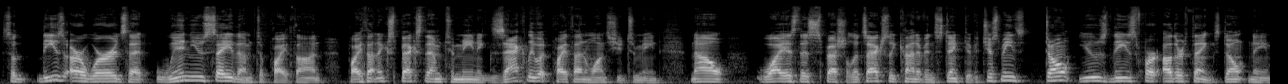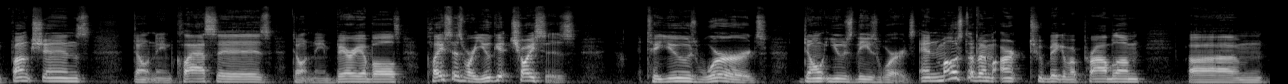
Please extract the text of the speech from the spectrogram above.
So these are words that when you say them to Python, Python expects them to mean exactly what Python wants you to mean. Now, why is this special? It's actually kind of instinctive. It just means don't use these for other things. Don't name functions, don't name classes, don't name variables. Places where you get choices to use words, don't use these words. And most of them aren't too big of a problem. Um,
